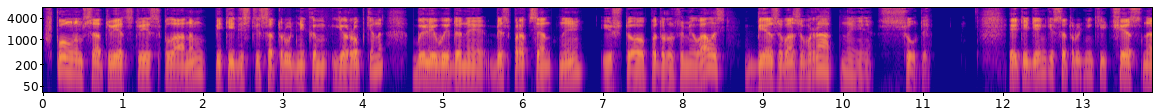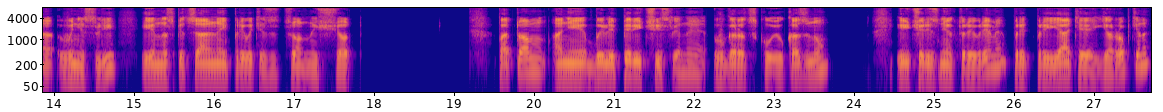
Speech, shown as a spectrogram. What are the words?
В полном соответствии с планом 50 сотрудникам Еропкина были выданы беспроцентные и, что подразумевалось, безвозвратные суды. Эти деньги сотрудники честно внесли и на специальный приватизационный счет. Потом они были перечислены в городскую казну, и через некоторое время предприятие Еропкина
